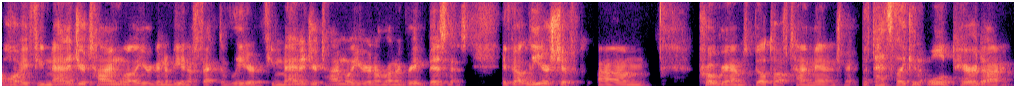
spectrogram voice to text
Oh, if you manage your time well, you're going to be an effective leader. If you manage your time well, you're going to run a great business. They've got leadership um, programs built off time management, but that's like an old paradigm,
